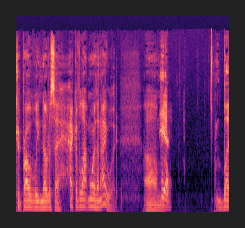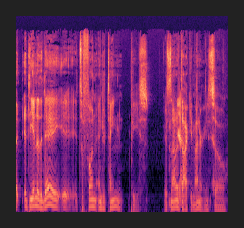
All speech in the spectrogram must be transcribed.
could probably notice a heck of a lot more than I would. Um, Yeah. But at the end of the day, i- it's a fun entertainment piece. It's not a documentary, so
